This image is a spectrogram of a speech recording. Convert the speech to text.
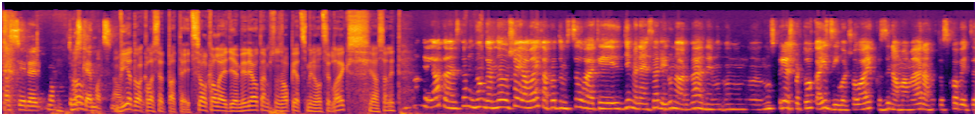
Tas ir nu, drusku nu, emocionāli. Viedoklis esat pateicis. Vēl kolēģiem ir jautājums, mums vēl 5 minūtes ir laiks. Jā, Sanita. Man ir jautājums, gan kungam, nu, šajā laikā, protams, cilvēki ģimenēs arī runā ar bērniem un, un, un nu, spriež par to, kā izdzīvot šo laiku, kas zināmā mērā nu, tas Covid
